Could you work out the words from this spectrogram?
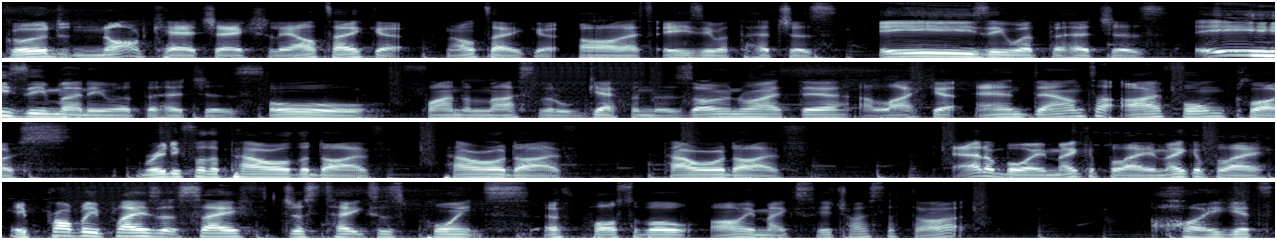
Good not catch, actually. I'll take it. I'll take it. Oh, that's easy with the hitches. Easy with the hitches. Easy money with the hitches. Oh, find a nice little gap in the zone right there. I like it. And down to I form close. Ready for the power or the dive. Power or dive. Power or dive. Attaboy, make a play, make a play. He probably plays it safe, just takes his points if possible. Oh, he makes, he tries to throw it. Oh, he gets,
